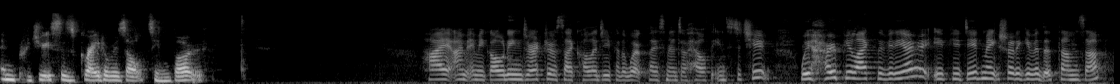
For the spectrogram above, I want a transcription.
and produces greater results in both. Hi, I'm Emmy Golding, Director of Psychology for the Workplace Mental Health Institute. We hope you liked the video. If you did, make sure to give it the thumbs up.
